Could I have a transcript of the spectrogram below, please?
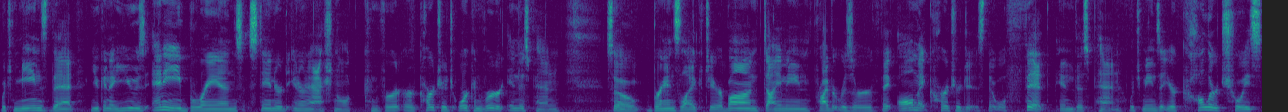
which means that you can use any brand's standard international convert or cartridge or converter in this pen so brands like J. Herbin, Private Reserve, they all make cartridges that will fit in this pen, which means that your color choice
